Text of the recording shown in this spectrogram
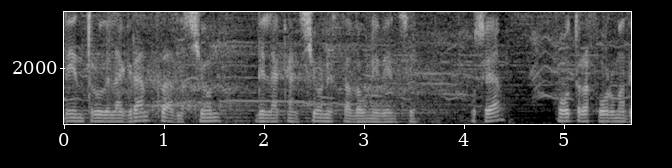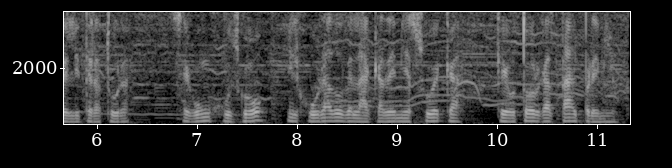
dentro de la gran tradición de la canción estadounidense, o sea, otra forma de literatura según juzgó el jurado de la Academia Sueca que otorga tal premio.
